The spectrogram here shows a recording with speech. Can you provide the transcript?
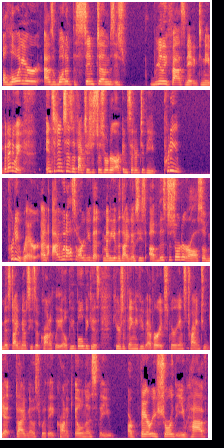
a lawyer as one of the symptoms is really fascinating to me. But anyway, incidences of factitious disorder are considered to be pretty pretty rare. And I would also argue that many of the diagnoses of this disorder are also misdiagnoses of chronically ill people because here's the thing if you've ever experienced trying to get diagnosed with a chronic illness that you are very sure that you have,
